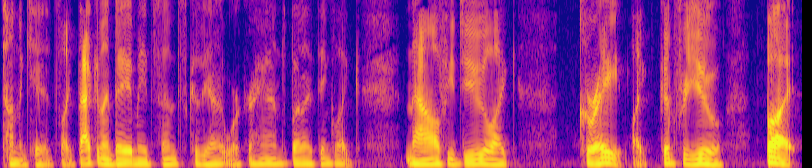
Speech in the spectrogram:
ton of kids. Like back in the day, it made sense because you had worker hands. But I think like now, if you do, like, great, like good for you. But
